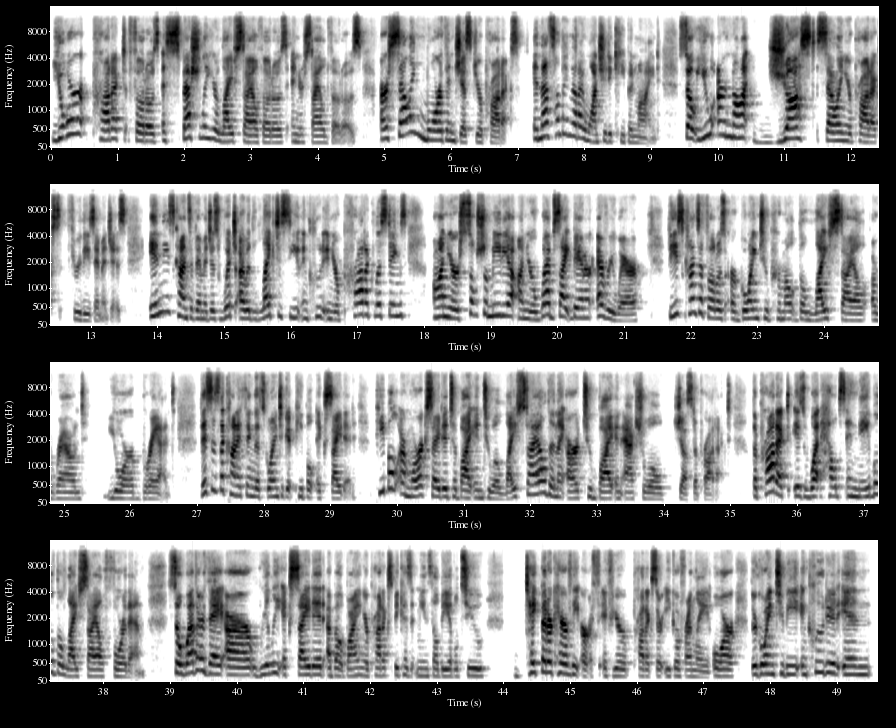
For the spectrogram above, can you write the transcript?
your product photos, especially your lifestyle photos and your styled photos, are selling more than just your products. And that's something that I want you to keep in mind. So, you are not just selling your products through these images. In these kinds of images, which I would like to see you include in your product listings, on your social media, on your website banner, everywhere, these kinds of photos are going to promote the lifestyle around your brand. This is the kind of thing that's going to get people excited. People are more excited to buy into a lifestyle than they are to buy an actual just a product. The product is what helps enable the lifestyle for them. So, whether they are really excited about buying your products because it means they'll be able to take better care of the earth if your products are eco friendly, or they're going to be included in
